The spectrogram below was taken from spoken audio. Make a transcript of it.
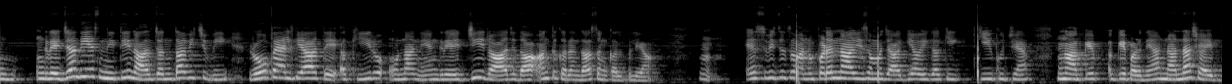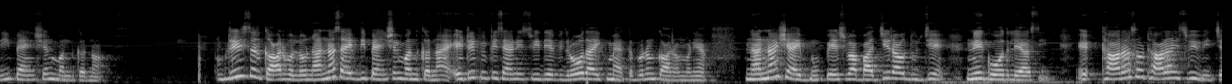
ਅੰਗ- ਅੰਗਰੇਜ਼ਾਂ ਦੀ ਇਸ ਨੀਤੀ ਨਾਲ ਜਨਤਾ ਵਿੱਚ ਵੀ ਰੋਹ ਫੈਲ ਗਿਆ ਅਤੇ ਅਖੀਰ ਉਹਨਾਂ ਨੇ ਅੰਗਰੇਜ਼ੀ ਰਾਜ ਦਾ ਅੰਤ ਕਰਨ ਦਾ ਸੰਕਲਪ ਲਿਆ। ਇਸ ਵਿੱਚ ਤੁਹਾਨੂੰ ਪੜ੍ਹਨ ਨਾਲ ਹੀ ਸਮਝ ਆ ਗਿਆ ਹੋਵੇਗਾ ਕਿ ਕੀ ਕੁਝ ਹੈ। ਹੁਣ ਅੱਗੇ ਅੱਗੇ ਪੜ੍ਹਦੇ ਹਾਂ। ਨਾਨਾ ਸਾਹਿਬ ਦੀ ਪੈਨਸ਼ਨ ਬੰਦ ਕਰਨਾ। ਬ੍ਰਿਟਿਸ਼ ਸਰਕਾਰ ਵੱਲੋਂ ਨਾਨਾ ਸਾਹਿਬ ਦੀ ਪੈਨਸ਼ਨ ਬੰਦ ਕਰਨਾ 1857 ਈਸਵੀ ਦੇ ਵਿਦਰੋਹ ਦਾ ਇੱਕ ਮਹੱਤਵਪੂਰਨ ਕਾਰਨ ਬਣਿਆ। ਨਾਨਾ ਸਾਹਿਬ ਨੂੰ ਪੇਸ਼ਵਾ ਬਾਜੀ ਰਾਓ ਦੂਜੇ ਨੇ ਗੋਦ ਲਿਆ ਸੀ। ਇਹ 1818 ਈਸਵੀ ਵਿੱਚ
